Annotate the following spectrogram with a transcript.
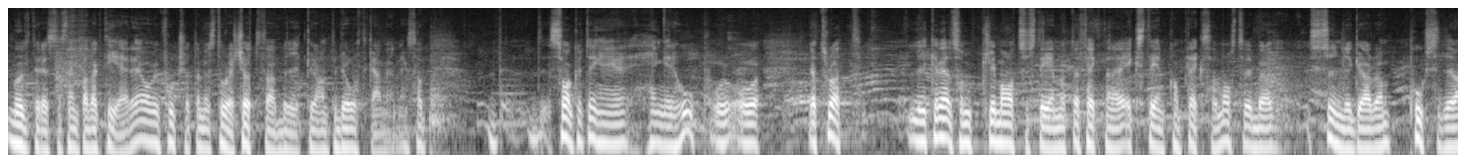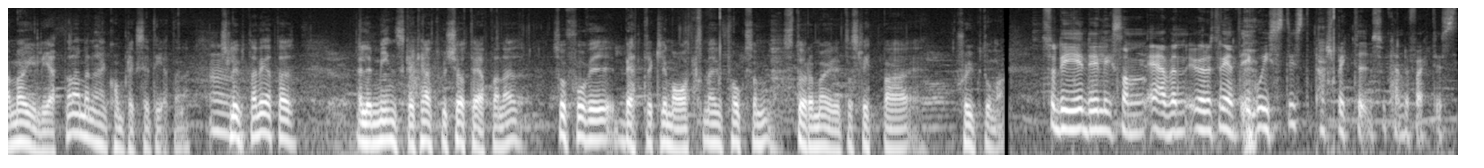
multiresistenta bakterier om vi fortsätter med stora köttfabriker och antibiotikaanvändning. Så att saker och ting hänger, hänger ihop och, och, jag tror att likaväl som klimatsystemet och effekterna är extremt komplexa måste vi börja synliggöra de positiva möjligheterna med den här komplexiteten. Mm. Sluta veta eller minska kraftigt på köttätarna så får vi bättre klimat men vi får också större möjlighet att slippa sjukdomar. Så det, det är liksom, även ur ett rent egoistiskt perspektiv så kan det faktiskt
